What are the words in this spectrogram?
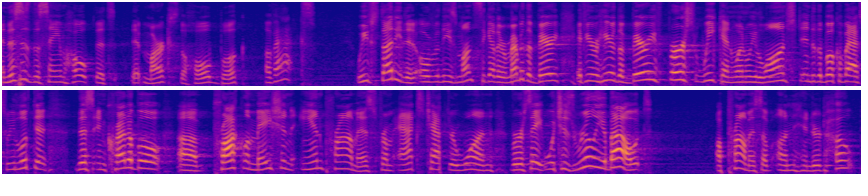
And this is the same hope that's, that marks the whole book of Acts. We've studied it over these months together. Remember the very, if you were here, the very first weekend when we launched into the book of Acts, we looked at this incredible uh, proclamation and promise from Acts chapter 1, verse 8, which is really about a promise of unhindered hope.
